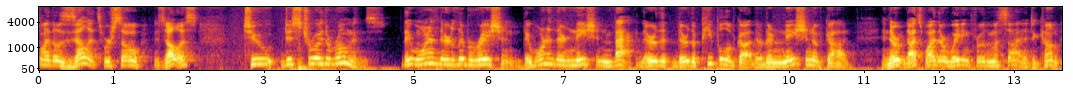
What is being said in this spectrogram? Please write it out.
why those zealots were so zealous to destroy the Romans. They wanted their liberation. They wanted their nation back. They're the, they're the people of God. They're their nation of God. And that's why they're waiting for the Messiah to come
